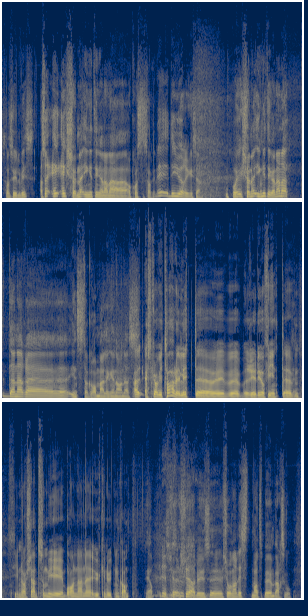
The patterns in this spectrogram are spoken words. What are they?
Sannsynligvis. Altså, jeg, jeg skjønner ingenting av denne Acosta-saken. Det, det gjør jeg ikke. Og jeg skjønner ingenting av denne denne eh, Instagram-meldingen hans? Skal vi ta det litt uh, ryddig og fint, uh, siden det har skjedd så mye i Brann denne uken uten kamp? Ja. Kjør, du kjør du, journalist Mats Bøhm, vær så god.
